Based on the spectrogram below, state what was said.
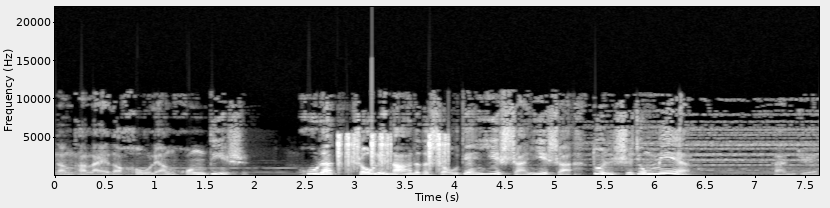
当他来到后梁荒地时，忽然手里拿着的手电一闪一闪，顿时就灭了，感觉。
